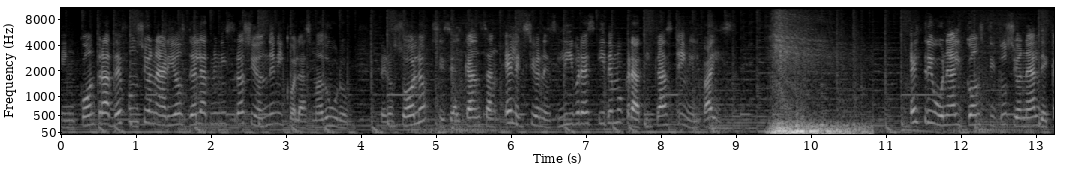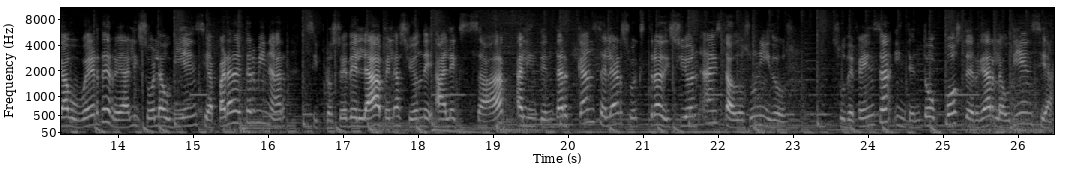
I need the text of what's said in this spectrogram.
en contra de funcionarios de la administración de Nicolás Maduro, pero solo si se alcanzan elecciones libres y democráticas en el país. El Tribunal Constitucional de Cabo Verde realizó la audiencia para determinar si procede la apelación de Alex Saab al intentar cancelar su extradición a Estados Unidos. Su defensa intentó postergar la audiencia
